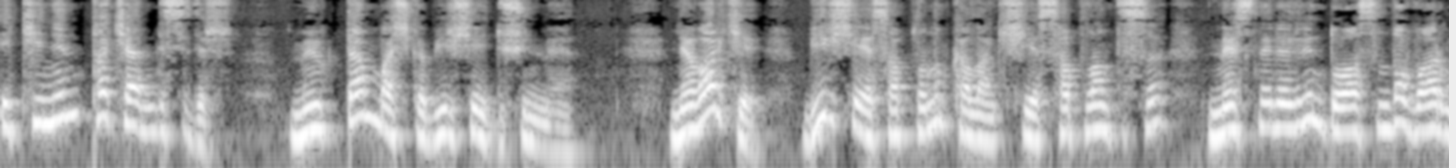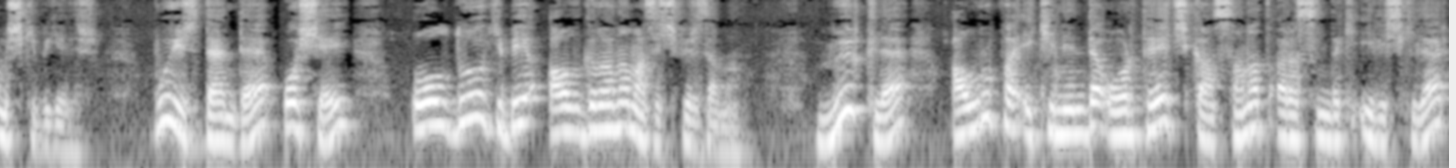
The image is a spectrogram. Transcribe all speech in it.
ekinin ta kendisidir. Mülkten başka bir şey düşünmeyen. Ne var ki bir şeye saplanıp kalan kişiye saplantısı nesnelerin doğasında varmış gibi gelir. Bu yüzden de o şey olduğu gibi algılanamaz hiçbir zaman. Mülkle Avrupa ekininde ortaya çıkan sanat arasındaki ilişkiler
